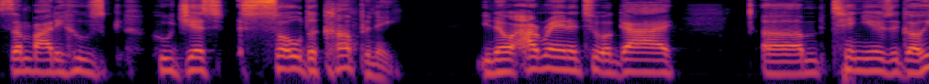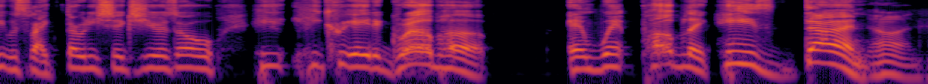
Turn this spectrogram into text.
somebody who's who just sold a company. You know, I ran into a guy um 10 years ago. He was like 36 years old. He he created Grubhub and went public. He's done. Done.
